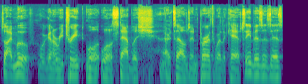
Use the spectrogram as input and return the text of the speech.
So I move. We're going to retreat. We'll, we'll establish ourselves in Perth where the KFC business is.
